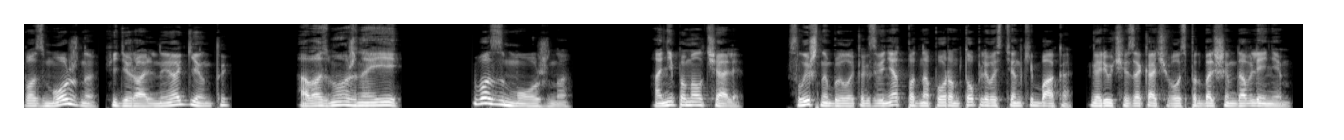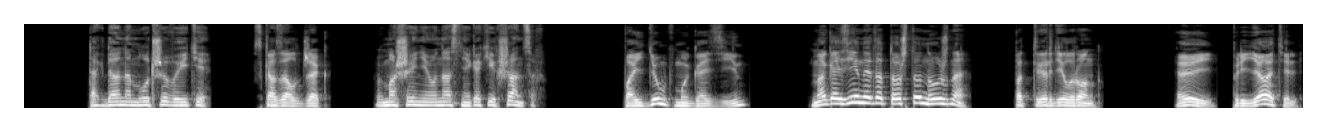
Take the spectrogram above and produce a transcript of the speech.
Возможно, федеральные агенты». «А возможно и...» «Возможно». Они помолчали. Слышно было, как звенят под напором топлива стенки бака, горючее закачивалось под большим давлением. «Тогда нам лучше выйти», — сказал Джек. В машине у нас никаких шансов. Пойдем в магазин. Магазин это то, что нужно, подтвердил Рон. Эй, приятель.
